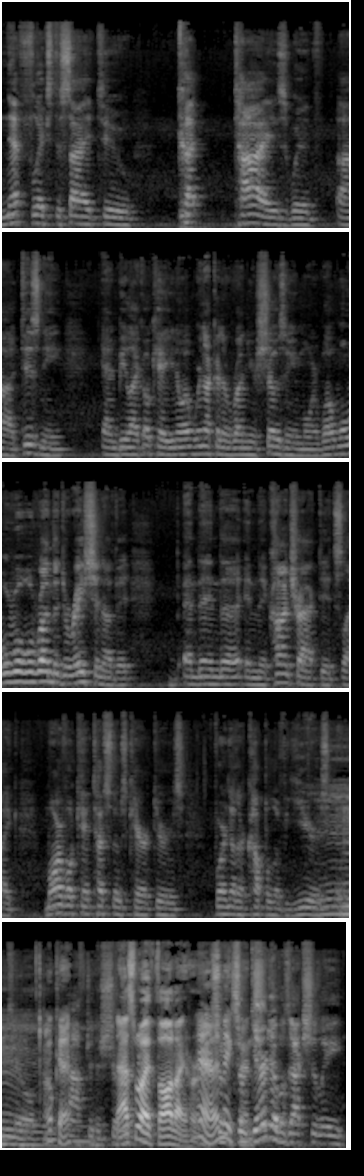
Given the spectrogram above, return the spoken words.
Netflix decided to cut ties with uh, Disney and be like, okay, you know what, we're not going to run your shows anymore. Well, we'll, we'll, we'll run the duration of it, and then the in the contract, it's like Marvel can't touch those characters for another couple of years until Okay. after the show. That's what I thought I heard. Yeah, that so, makes so sense. Daredevil's actually,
